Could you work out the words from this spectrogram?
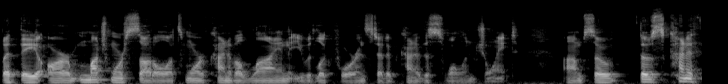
but they are much more subtle. It's more of kind of a line that you would look for instead of kind of the swollen joint. Um, so those kind of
